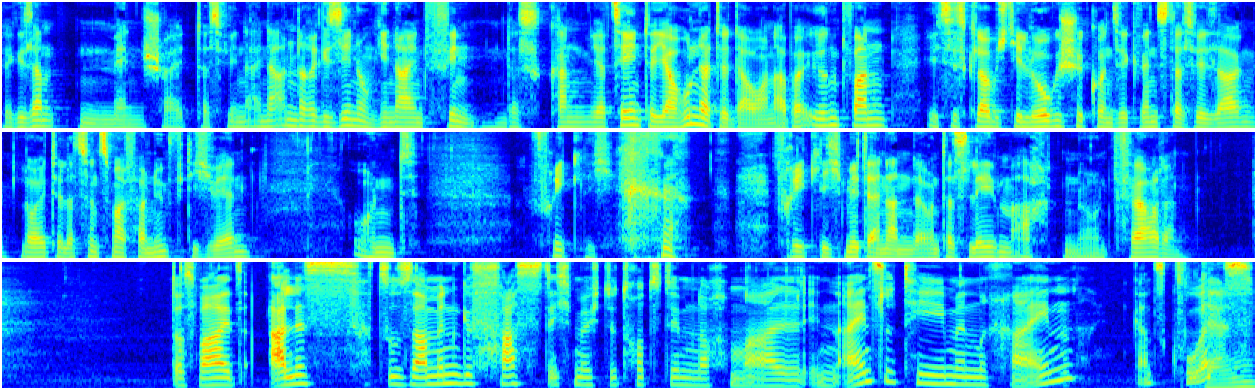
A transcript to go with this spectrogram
der gesamten Menschheit, dass wir in eine andere Gesinnung hineinfinden. Das kann Jahrzehnte, Jahrhunderte dauern, aber irgendwann ist es, glaube ich, die logische Konsequenz, dass wir sagen, Leute, lasst uns mal vernünftig werden und friedlich, friedlich miteinander und das Leben achten und fördern. Das war jetzt alles zusammengefasst. Ich möchte trotzdem noch mal in Einzelthemen rein, ganz kurz.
